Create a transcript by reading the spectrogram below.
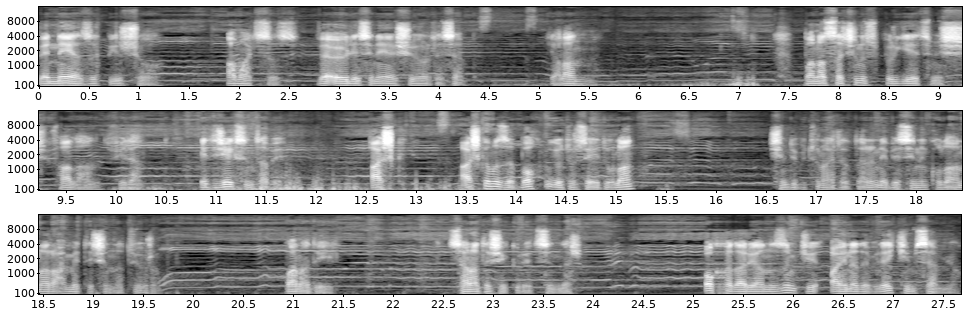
Ve ne yazık birçoğu. Amaçsız ve öylesine yaşıyor desem. Yalan mı? Bana saçını süpürge etmiş falan filan. Edeceksin tabii. Aşk, aşkımızı bok mu götürseydi ulan? Şimdi bütün ayrılıkların ebesinin kulağına rahmetle çınlatıyorum. Bana değil. Sana teşekkür etsinler. O kadar yalnızım ki aynada bile kimsem yok.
